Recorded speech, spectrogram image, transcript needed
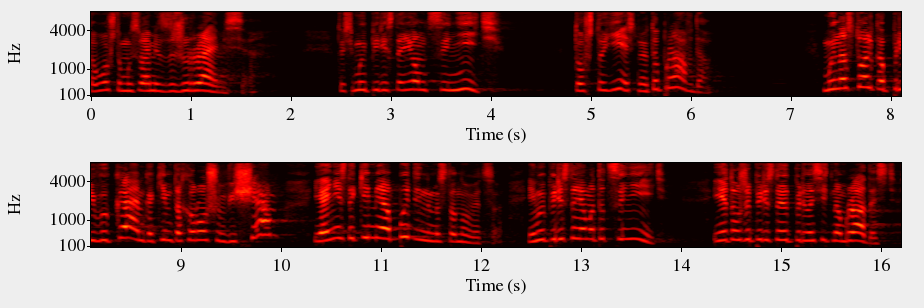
того, что мы с вами зажираемся. То есть мы перестаем ценить то, что есть, но это правда. Мы настолько привыкаем к каким-то хорошим вещам, и они с такими обыденными становятся, и мы перестаем это ценить, и это уже перестает приносить нам радость.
